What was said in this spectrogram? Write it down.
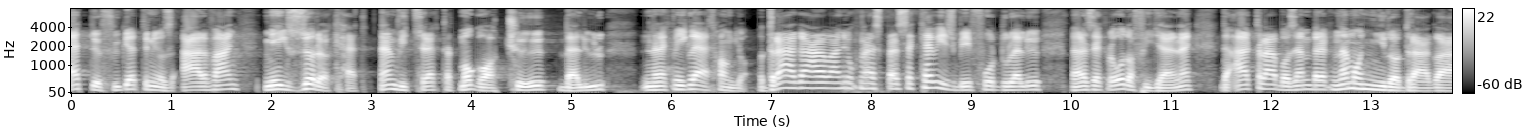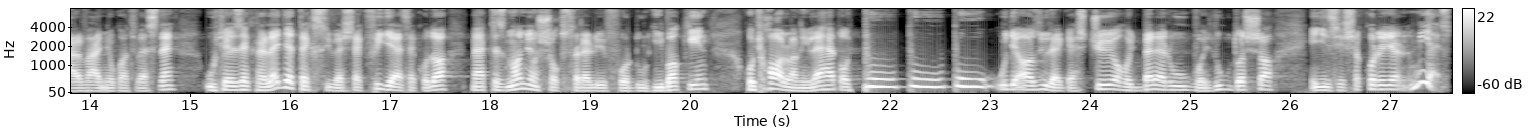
ettől függetlenül az állvány még zöröghet. Nem viccelek, tehát maga a cső belül ennek még lehet hangja. A drága állványoknál ez persze kevésbé fordul elő, mert ezekre odafigyelnek, de általában az emberek nem annyira drága állványokat vesznek, úgyhogy ezekre legyetek szívesek, figyeltek oda, mert ez nagyon sokszor előfordul hibaként, hogy hallani lehet, hogy pú, pú, pú, ugye az üreges cső, ahogy belerúg, vagy rúgdossa, így, és akkor ugye, mi ez?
